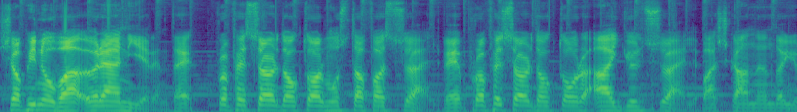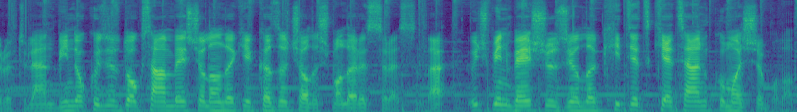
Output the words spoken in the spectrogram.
Şopinova öğren yerinde Profesör Doktor Mustafa Süel ve Profesör Doktor Aygül Süel başkanlığında yürütülen 1995 yılındaki kazı çalışmaları sırasında 3500 yıllık Hitit keten kumaşı bulundu.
